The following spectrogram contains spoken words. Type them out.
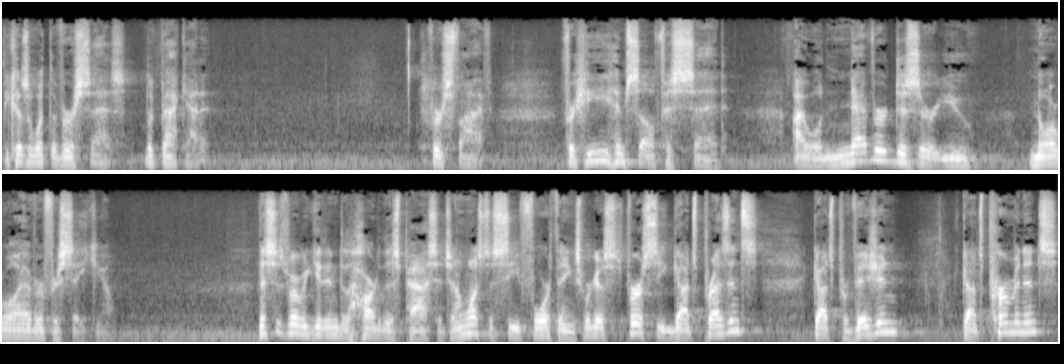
Because of what the verse says. Look back at it. Verse 5 For he himself has said, I will never desert you, nor will I ever forsake you. This is where we get into the heart of this passage. And I want us to see four things. We're going to first see God's presence, God's provision, God's permanence,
